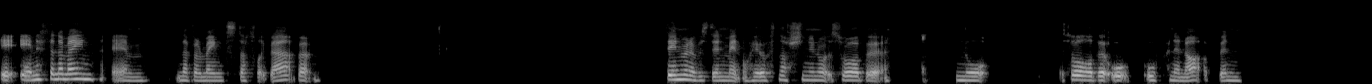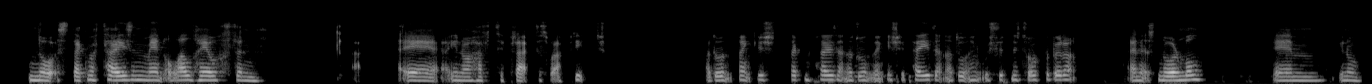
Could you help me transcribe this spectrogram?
anything of mine. Um, never mind stuff like that. But then when I was doing mental health nursing, you know, it's all about not, it's all about op- opening up and not stigmatizing mental ill health and uh, you know I have to practice what I preach. I don't think you should stigmatise it, and I don't think you should hide it, and I don't think we shouldn't talk about it. And it's normal. Um, you know,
